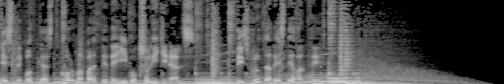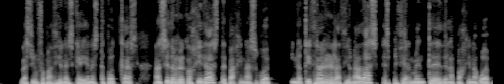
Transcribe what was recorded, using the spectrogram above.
Este podcast forma parte de Evox Originals. Disfruta de este avance. Las informaciones que hay en este podcast han sido recogidas de páginas web y noticias relacionadas especialmente de la página web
